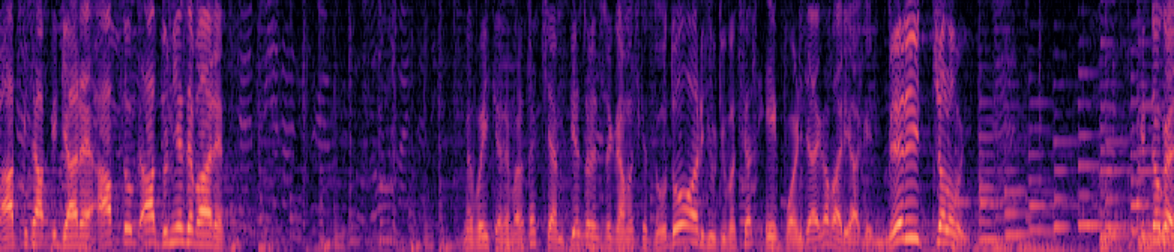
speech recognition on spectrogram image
आपके साथ आपके ग्यारह हैं। आप तो आप दुनिया से बाहर हैं। मैं वही कहने वाला था चैंपियंस और इंस्टाग्रामर्स के दो दो और यूट्यूबर्स के साथ एक पॉइंट जाएगा, बारी आ गई। मेरी, चलो भाई। कितने हो गए?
